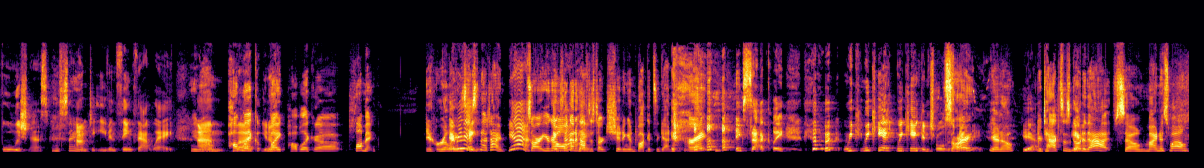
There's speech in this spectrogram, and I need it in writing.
foolishness um, to even think that way. you know, Um, public, but, you know, like public uh, plumbing. It really Everything. exists in that time. Yeah, Sorry, you're all going to have to start shitting in buckets again. All right. exactly. we we can't we can't control this Sorry. kind of. You know. Yeah. Your taxes go Yeah. to that, so might as well.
